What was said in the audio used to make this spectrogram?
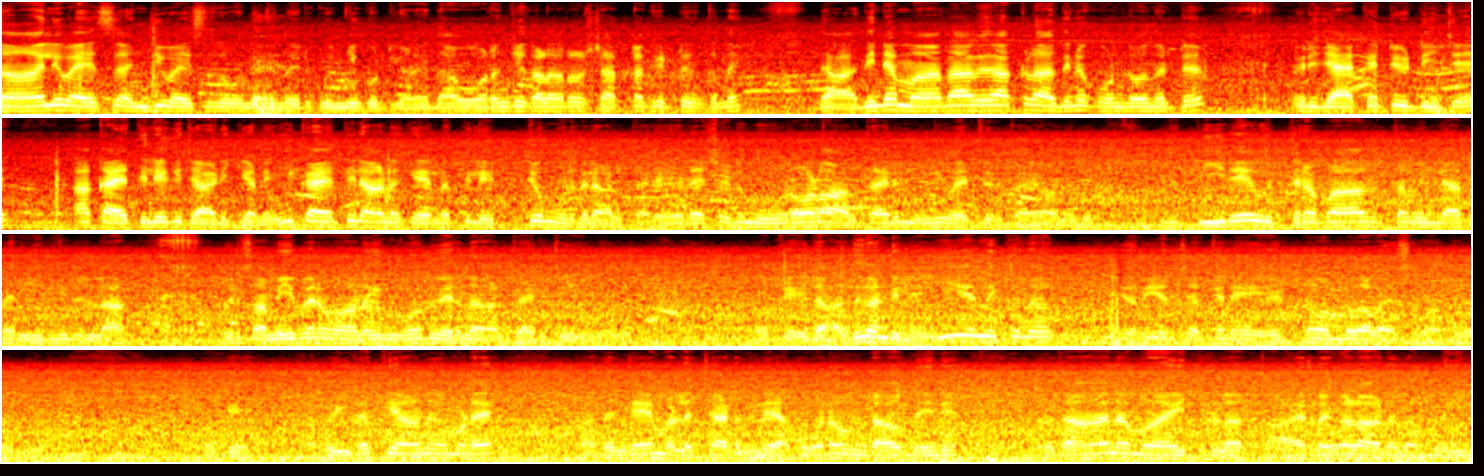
നാല് വയസ്സ് അഞ്ച് വയസ്സ് തോന്നിക്കുന്ന ഒരു കുഞ്ഞു കുട്ടിയാണ്. ഇതാ ഓറഞ്ച് കളർ ഷർട്ടൊക്കെ ഇട്ട് നിൽക്കുന്നത്. അതിന്റെ മാതാപിതാക്കൾ അതിനെ കൊണ്ടുവന്നിട്ട് ഒരു ജാക്കറ്റ് ഇട്ടിച്ച് ആ കയത്തിലേക്ക് ചാടിക്കുകയാണ്. ഈ കയത്തിലാണ് കേരളത്തിൽ ഏറ്റവും കൂടുതൽ ആൾക്കാർ. ഏകദേശം ഒരു നൂറോളം ആൾക്കാർ മുങ്ങി വെച്ചൊരു കയമാണിത് ഇത് തീരെ ഉത്തരവാദിത്തമില്ലാത്ത രീതിയിലുള്ള ഒരു സമീപനമാണ് ഇങ്ങോട്ട് വരുന്ന ആൾക്കാർ ചെയ്യുന്നത്. ഓക്കെ ഇത് അത് കണ്ടില്ലേ? ഈ നിൽക്കുന്ന ചെറിയ ചെക്കന് എട്ടോ ഒമ്പതോ വയസ്സ് മാത്രമേ ഉള്ളൂ. ഓക്കെ അപ്പോൾ ഇതൊക്കെയാണ് നമ്മുടെ പതങ്കയം വെള്ളച്ചാട്ടത്തിലെ അപകടം ഉണ്ടാകുന്നതിന് പ്രധാനമായിട്ടുള്ള കാരണങ്ങളാണ് നമ്മൾ ഈ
